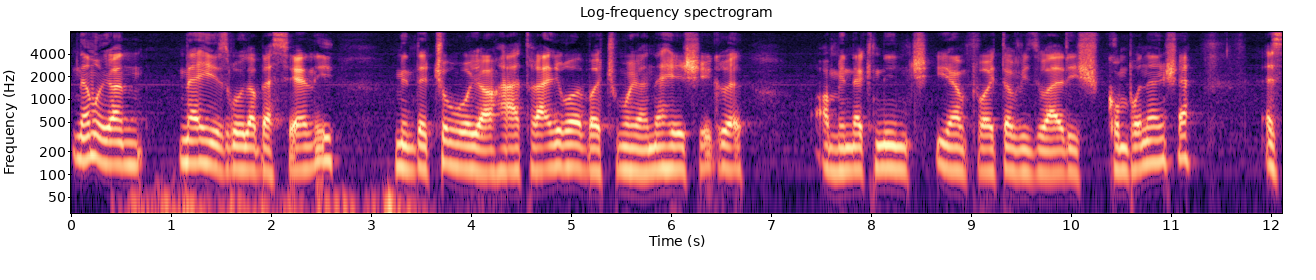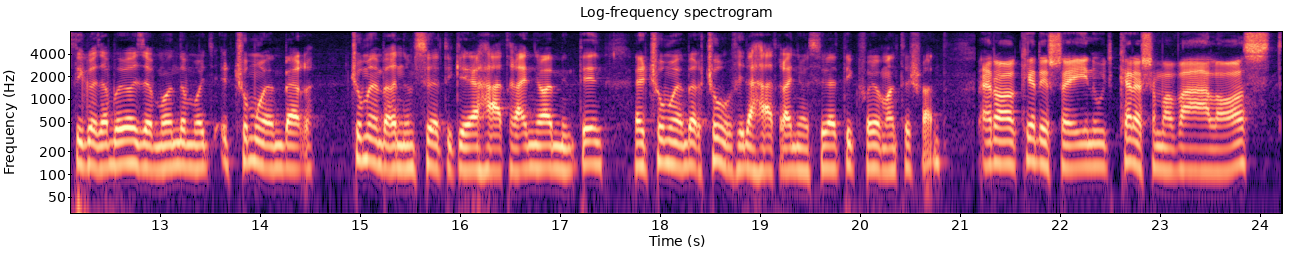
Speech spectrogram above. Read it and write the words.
nem olyan nehéz róla beszélni, mint egy csomó olyan hátrányról, vagy csomó olyan nehézségről, aminek nincs ilyenfajta vizuális komponense. Ezt igazából azért mondom, hogy egy csomó ember csomó ember nem születik ilyen hátrányjal, mint én, egy csomó ember csomóféle hátrányjal születik folyamatosan. Erre a kérdésre én úgy keresem a választ,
